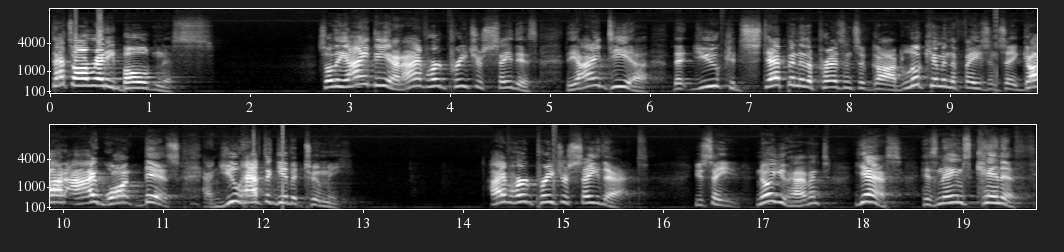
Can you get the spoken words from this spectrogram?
That's already boldness. So, the idea, and I've heard preachers say this the idea that you could step into the presence of God, look Him in the face, and say, God, I want this, and you have to give it to me. I've heard preachers say that. You say, No, you haven't. Yes, his name's Kenneth.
